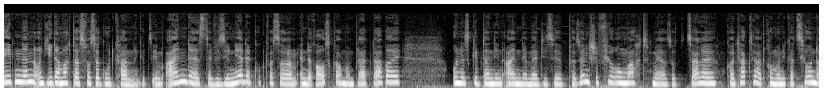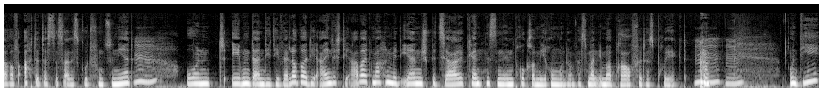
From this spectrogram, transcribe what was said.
Ebenen und jeder macht das, was er gut kann. Dann gibt es eben einen, der ist der Visionär, der guckt, was soll am Ende rauskommen und bleibt dabei. Und es gibt dann den einen, der mehr diese persönliche Führung macht, mehr soziale Kontakte hat, Kommunikation, darauf achtet, dass das alles gut funktioniert. Mhm. Und eben dann die Developer, die eigentlich die Arbeit machen mit ihren Spezialkenntnissen in Programmierung oder was man immer braucht für das Projekt. Mhm. Und die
